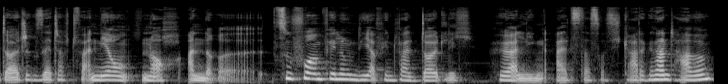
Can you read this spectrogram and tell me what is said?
Deutsche Gesellschaft für Ernährung noch andere Zufuhrempfehlungen, die auf jeden Fall deutlich höher liegen als das, was ich gerade genannt habe.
